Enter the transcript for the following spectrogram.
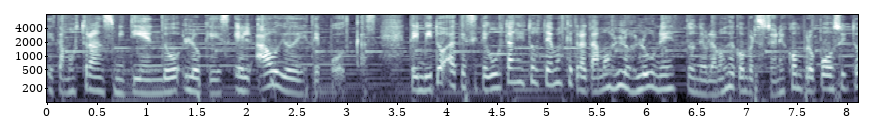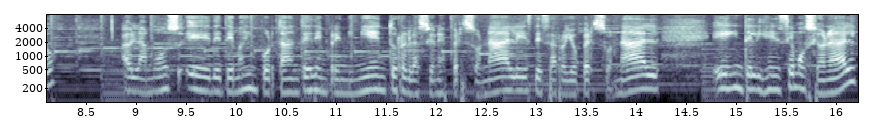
estamos transmitiendo lo que es el audio de este podcast. Te invito a que si te gustan estos temas que tratamos los lunes, donde hablamos de conversaciones con propósito, Hablamos eh, de temas importantes de emprendimiento, relaciones personales, desarrollo personal, e inteligencia emocional.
